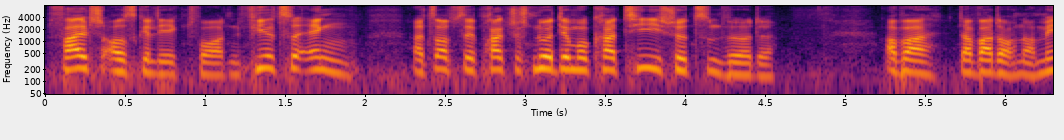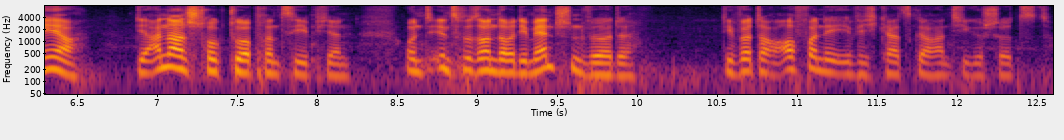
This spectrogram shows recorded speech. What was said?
falsch ausgelegt worden, viel zu eng, als ob sie praktisch nur Demokratie schützen würde. Aber da war doch noch mehr. Die anderen Strukturprinzipien und insbesondere die Menschenwürde, die wird doch auch von der Ewigkeitsgarantie geschützt.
